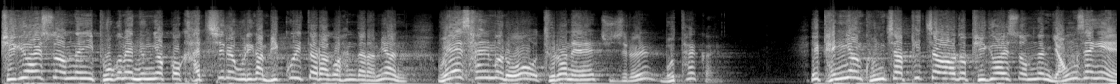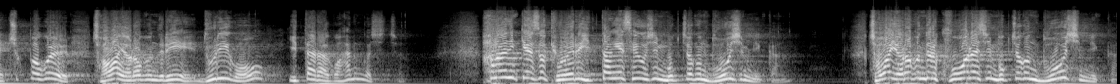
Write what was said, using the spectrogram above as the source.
비교할 수 없는 이 복음의 능력과 가치를 우리가 믿고 있다라고 한다면 왜 삶으로 드러내 주지를 못할까요? 이 백년 공차 피자와도 비교할 수 없는 영생의 축복을 저와 여러분들이 누리고 있다라고 하는 것이죠. 하나님께서 교회를 이 땅에 세우신 목적은 무엇입니까? 저와 여러분들을 구원하신 목적은 무엇입니까?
